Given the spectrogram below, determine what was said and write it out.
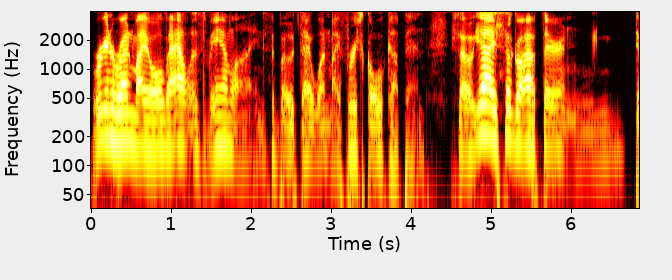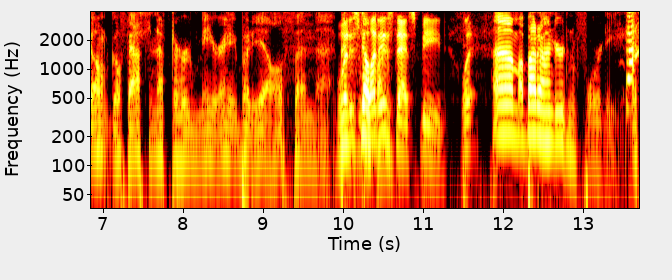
we're gonna run my old Atlas Van Lines, the boat that I won my first Gold Cup in. So yeah, I still go out there and don't go fast enough to hurt me or anybody else. And uh, What is what is that speed? What? Um, about 140 at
